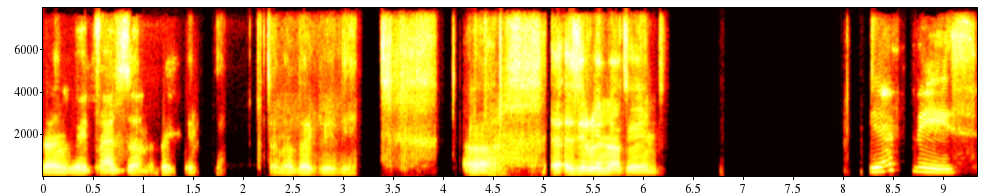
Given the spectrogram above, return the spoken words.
Thank we God. thank It's God. another great day. It's another great day. Uh, is it raining at your end? yes, please.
